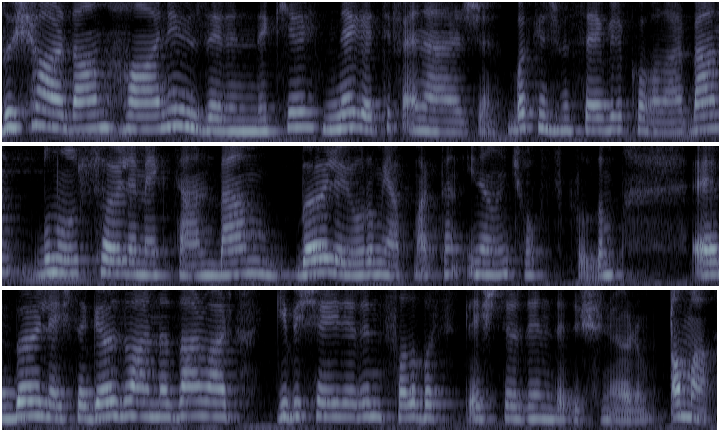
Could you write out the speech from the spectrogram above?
dışarıdan hane üzerindeki negatif enerji. Bakın şimdi sevgili kovalar ben bunu söylemekten, ben böyle yorum yapmaktan inanın çok sıkıldım. Ee, böyle işte göz var, nazar var gibi şeylerin falı basitleştirdiğini de düşünüyorum. Ama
